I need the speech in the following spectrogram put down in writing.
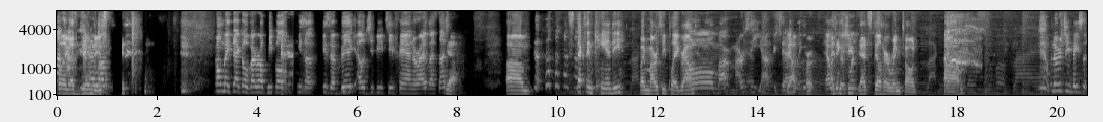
not like us dandies. Don't make that go viral, people. He's a he's a big LGBT fan. All right, let's not. Yeah. Um, Sex and Candy by Marcy Playground. Oh, Mar- Marcy. Yep, yeah, exactly. her- that was I a think good she one. that's still her ringtone. Uh, Whenever she makes a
